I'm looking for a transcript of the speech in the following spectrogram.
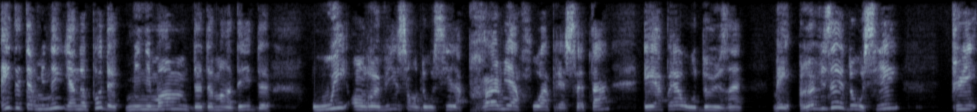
indéterminé, il n'y en a pas de minimum de demander de oui, on revise son dossier la première fois après sept ans et après aux deux ans. Mais reviser un dossier, puis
